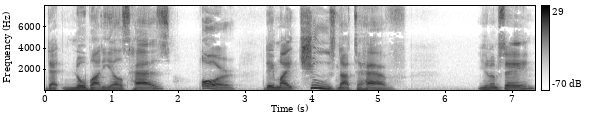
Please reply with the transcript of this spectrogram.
that nobody else has or they might choose not to have you know what i'm saying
